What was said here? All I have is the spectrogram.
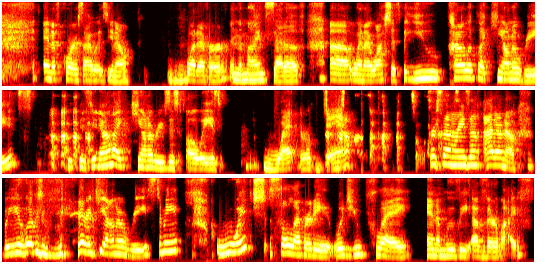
and of course, I was, you know, whatever in the mindset of uh, when I watched this, but you kind of look like Keanu Reeves because you know, like Keanu Reeves is always wet or damp That's a lot. for some reason. I don't know, but you looked very Keanu Reeves to me. Which celebrity would you play in a movie of their life?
